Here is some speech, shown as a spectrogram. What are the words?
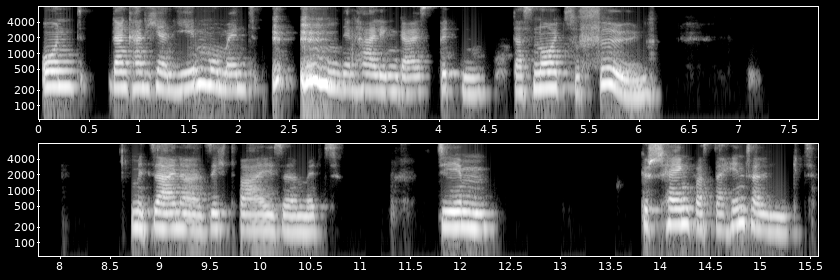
Und dann kann ich ja in jedem Moment den Heiligen Geist bitten, das neu zu füllen mit seiner Sichtweise, mit dem Geschenk, was dahinter liegt.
